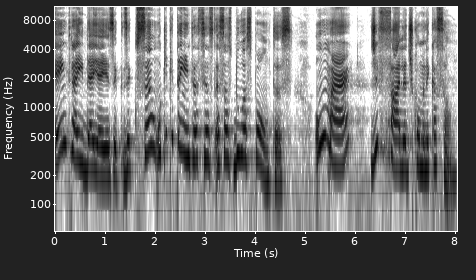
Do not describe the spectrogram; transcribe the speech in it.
entre a ideia e a execução, o que, que tem entre essas, duas pontas? Um mar de falha de comunicação.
